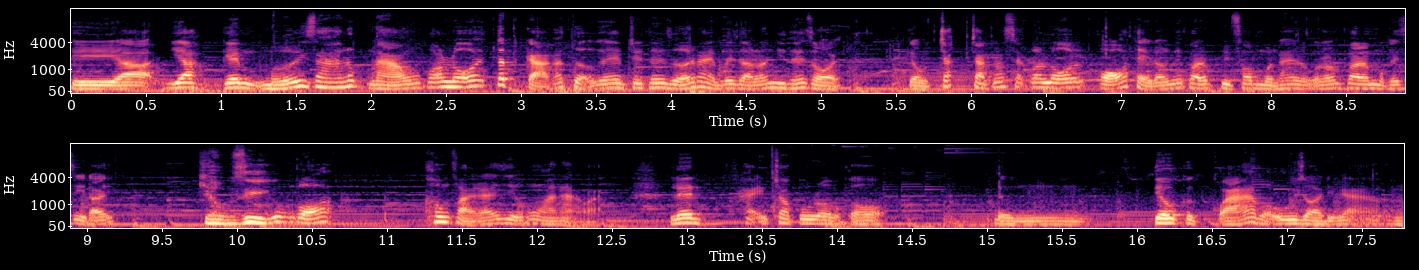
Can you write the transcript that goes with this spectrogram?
thì uh, yeah game mới ra lúc nào cũng có lỗi. Tất cả các tựa game trên thế giới này bây giờ nó như thế rồi. Kiểu chắc chắn nó sẽ có lỗi. Có thể nó liên quan đến performance hay là nó liên quan đến một cái gì đấy. Kiểu gì cũng có. Không phải cái gì cũng hoàn hảo ạ. Nên hãy cho Kuro một cơ hội. Đừng tiêu cực quá và ui rồi đi mẹ ừ.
